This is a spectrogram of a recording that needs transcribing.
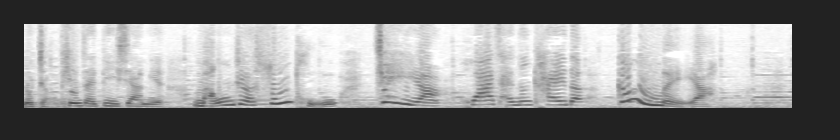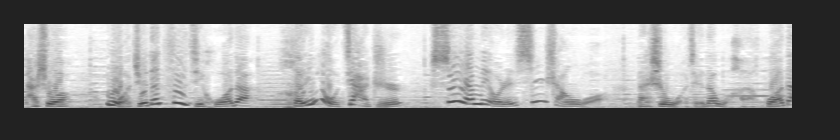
我整天在地下面忙着松土，这样花才能开得更美呀。”他说：“我觉得自己活得很有价值，虽然没有人欣赏我。”但是我觉得我很活得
